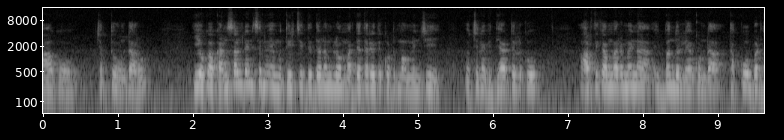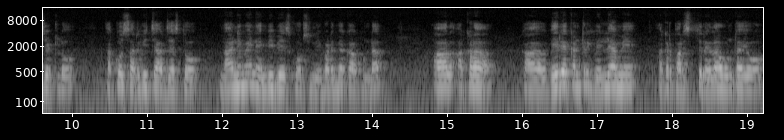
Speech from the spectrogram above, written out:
మాకు చెప్తూ ఉంటారు. ఈ యొక్క కన్సల్టెన్సీని మేము తీర్చిదిద్దడంలో మధ్యతరగతి కుటుంబం నుంచి వచ్చిన విద్యార్థులకు ఆర్థికపరమైన ఇబ్బందులు లేకుండా తక్కువ బడ్జెట్లో తక్కువ సర్వీస్ ఛార్జెస్తో నాణ్యమైన ఎంబీబీఎస్ కోర్సును ఇవ్వడమే కాకుండా అక్కడ వేరే కంట్రీకి వెళ్ళామే అక్కడ పరిస్థితులు ఎలా ఉంటాయో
